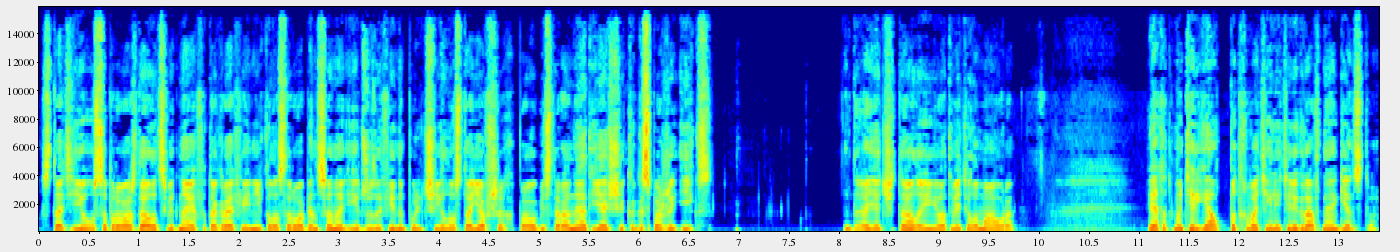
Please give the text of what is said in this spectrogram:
Статью сопровождала цветная фотография Николаса Робинсона и Джозефины Пульчилу, стоявших по обе стороны от ящика госпожи Икс. «Да, я читала ее», — ответила Маура. Этот материал подхватили телеграфное агентство.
